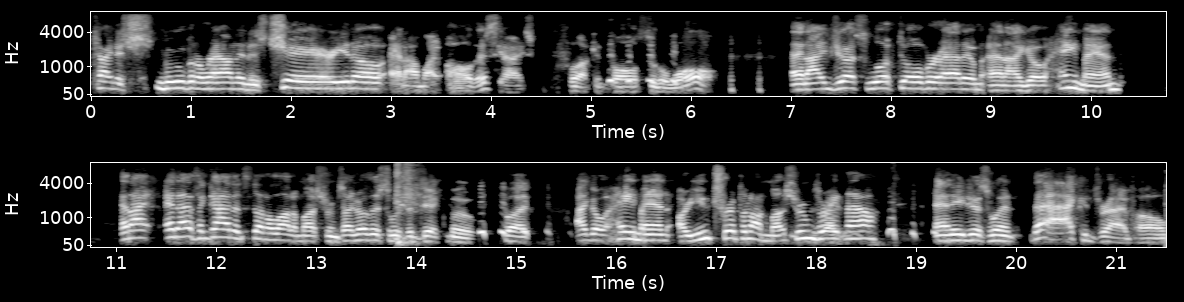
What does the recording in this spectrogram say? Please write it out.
kind of sh- moving around in his chair you know? And I'm like oh this guy's fucking balls to the wall. And I just looked over at him and I go hey man. And I and as a guy that's done a lot of mushrooms, I know this was a dick move, but I go, "Hey man, are you tripping on mushrooms right now?" And he just went, "Nah, I could drive home."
